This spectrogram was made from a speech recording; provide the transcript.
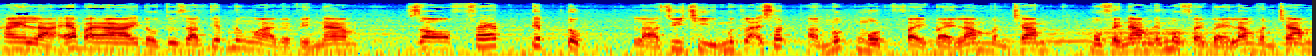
hay là FII đầu tư gián tiếp nước ngoài về Việt Nam do Fed tiếp tục là duy trì mức lãi suất ở mức 1,75%, 1,5 đến 1,75%.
